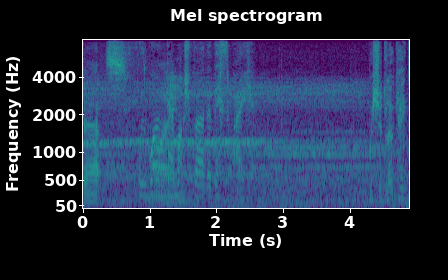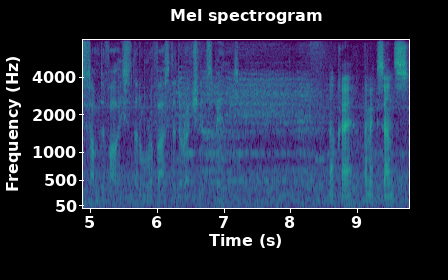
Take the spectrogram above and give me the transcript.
That's We won't get much further this way. We should locate some device that'll reverse the direction it spins. Okay, that makes sense.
